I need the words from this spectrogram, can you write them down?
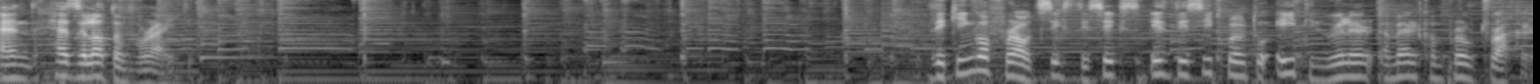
and has a lot of variety. The King of Route 66 is the sequel to 18-wheeler American Pro Trucker.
